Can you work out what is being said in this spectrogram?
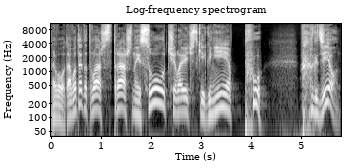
Вот. А вот этот ваш страшный суд, человеческий гнев, фу, где он?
